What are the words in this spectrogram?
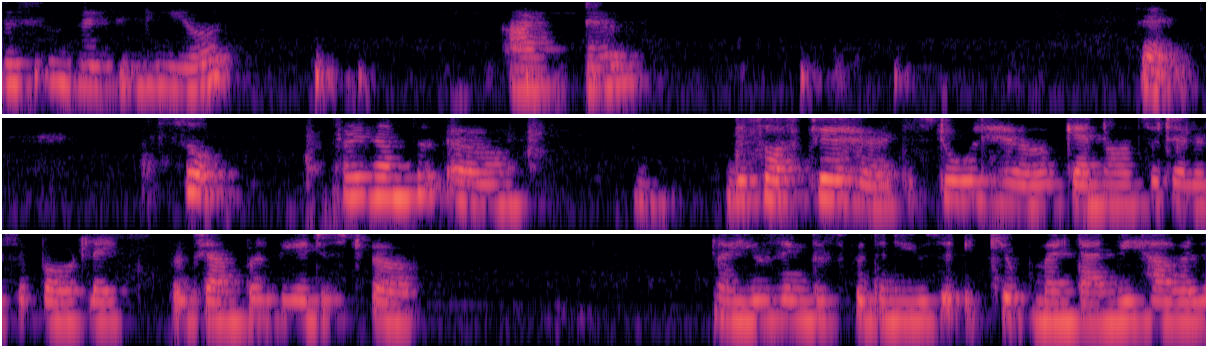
This is basically your active cell. So, for example, uh, the software here, this tool here can also tell us about, like, for example, we are just uh, uh, using this with the user equipment and we have a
